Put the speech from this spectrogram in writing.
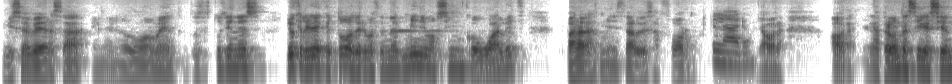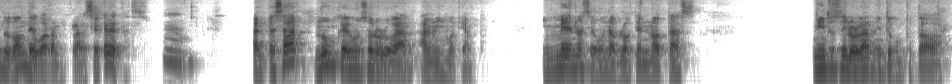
y viceversa en, en, algún momento. Entonces tú tienes, yo creería que todos deberíamos tener mínimo cinco wallets para administrar de esa forma. Claro. Y ahora, ahora, la pregunta sigue siendo, ¿dónde guardo mis claves secretas? Mm. Para empezar, nunca en un solo lugar al mismo tiempo. Y menos en una blog de notas, ni en tu celular ni en tu computador.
